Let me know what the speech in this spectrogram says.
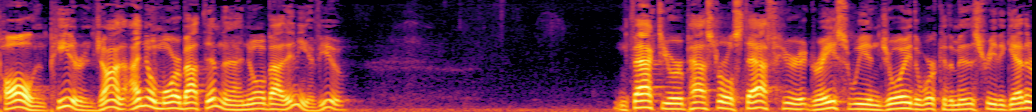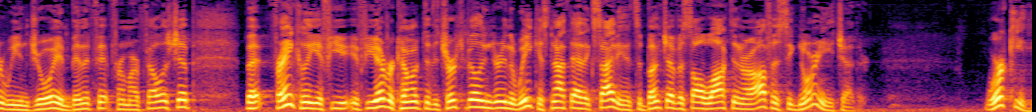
Paul and Peter and John. I know more about them than I know about any of you. In fact, your pastoral staff here at Grace, we enjoy the work of the ministry together. We enjoy and benefit from our fellowship. But frankly, if you, if you ever come up to the church building during the week, it's not that exciting. It's a bunch of us all locked in our office ignoring each other, working.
